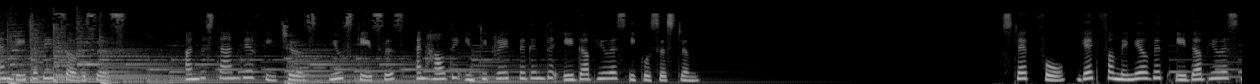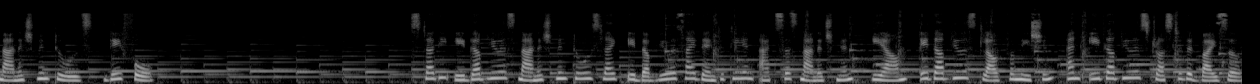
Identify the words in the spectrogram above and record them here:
and database services. Understand their features, use cases, and how they integrate within the AWS ecosystem. Step 4 Get familiar with AWS Management Tools, Day 4. Study AWS management tools like AWS Identity and Access Management, IAM, AWS CloudFormation, and AWS Trusted Advisor.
